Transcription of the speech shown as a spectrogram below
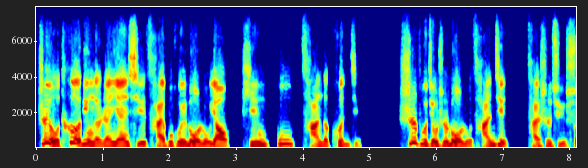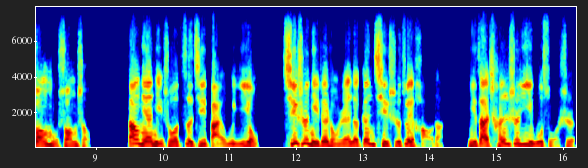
只有特定的人研习，才不会落入妖。”贫孤残的困境，师傅就是落入残境，才失去双目双手。当年你说自己百无一用，其实你这种人的根气是最好的。你在尘世一无所事，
